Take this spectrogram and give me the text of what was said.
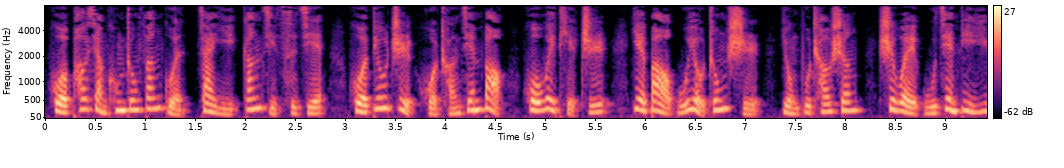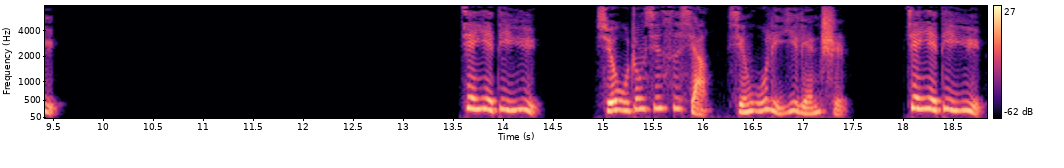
或抛向空中翻滚，再以钢戟刺接，或丢至火床煎爆，或喂铁汁，夜报无有终时，永不超生，是谓无间地狱。建业地狱，学无中心思想，行无礼义廉耻。建业地狱，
